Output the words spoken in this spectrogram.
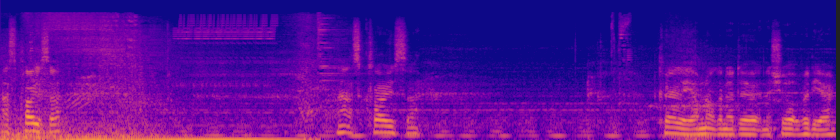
That's closer. That's closer. Clearly I'm not going to do it in a short video.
